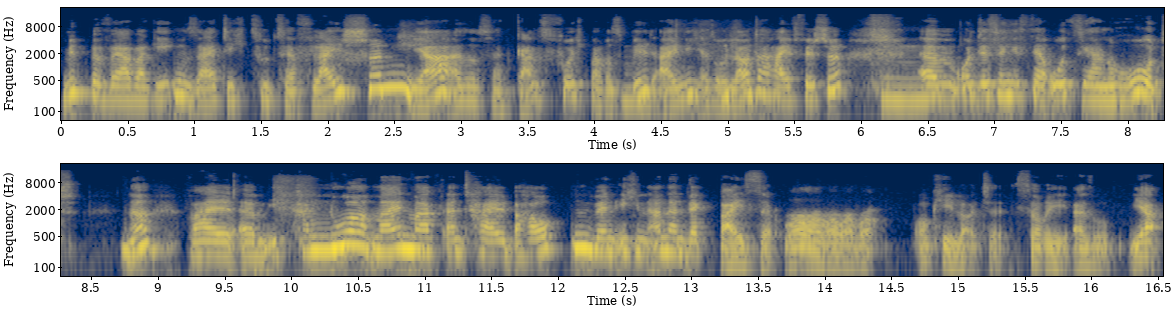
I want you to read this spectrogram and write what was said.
Mitbewerber gegenseitig zu zerfleischen. Ja, also es ist ein ganz furchtbares mhm. Bild eigentlich, also lauter Haifische. Mhm. Ähm, und deswegen ist der Ozean rot. Ne? Weil ähm, ich kann nur meinen Marktanteil behaupten, wenn ich einen anderen wegbeiße. Okay, Leute, sorry. Also ja,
